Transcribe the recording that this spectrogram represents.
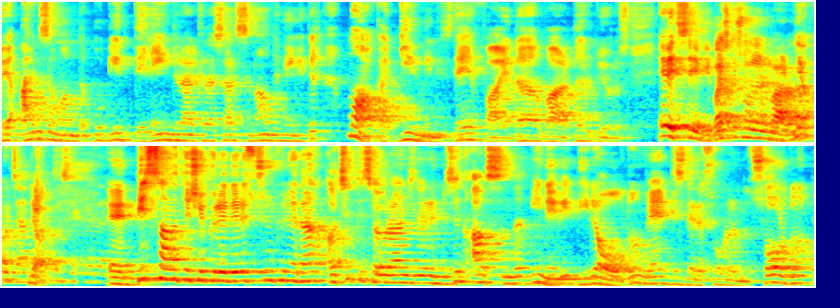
ve aynı zamanda bu bir deneyimdir arkadaşlar sınav deneyimidir. Muhakkak girmenizde fayda vardır diyoruz. Evet sevgili başka soruların var mı? Yok hocam Yok. çok teşekkür ederim. Ee, biz sana teşekkür ederiz çünkü neden? Açık lise öğrencilerimizin aslında bir nevi dili oldun ve bizlere sorularını sordun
